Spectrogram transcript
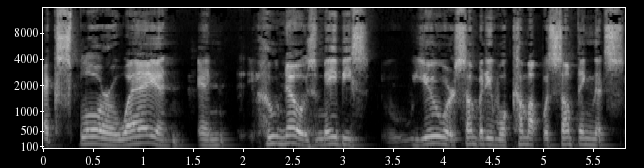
explore away and, and who knows, maybe you or somebody will come up with something that's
